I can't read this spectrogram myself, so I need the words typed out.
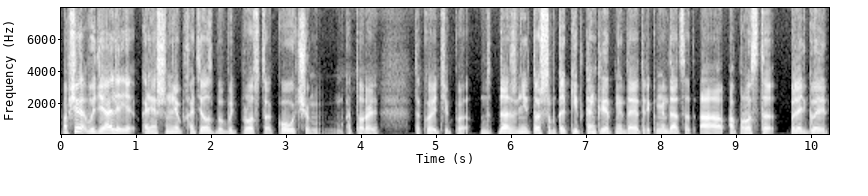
Вообще, в идеале, конечно, мне бы хотелось бы быть просто коучем, который такой, типа, даже не то, чтобы какие-то конкретные дает рекомендации, а, а просто, блядь, говорит,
